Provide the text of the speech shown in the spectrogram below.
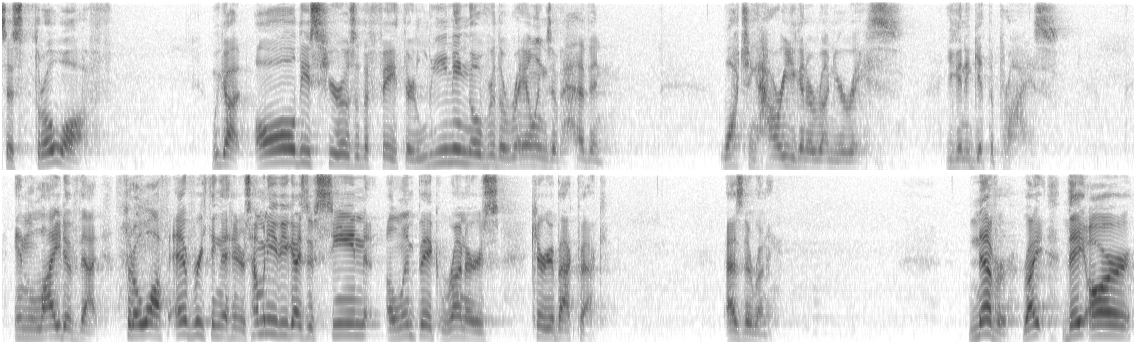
Says, throw off. We got all these heroes of the faith. They're leaning over the railings of heaven, watching how are you going to run your race? You're going to get the prize. In light of that, throw off everything that hinders. How many of you guys have seen Olympic runners carry a backpack? as they're running. Never, right? They are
